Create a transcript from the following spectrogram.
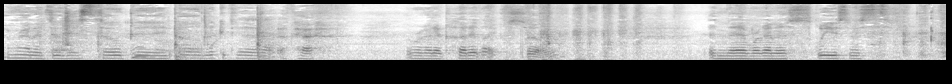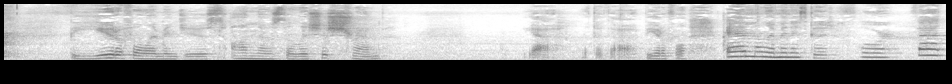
We're gonna do this so good. Oh, look at that. Okay. And we're gonna cut it like so. And then we're gonna squeeze this beautiful lemon juice on those delicious shrimp yeah, look at that, beautiful. And the lemon is good for that.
